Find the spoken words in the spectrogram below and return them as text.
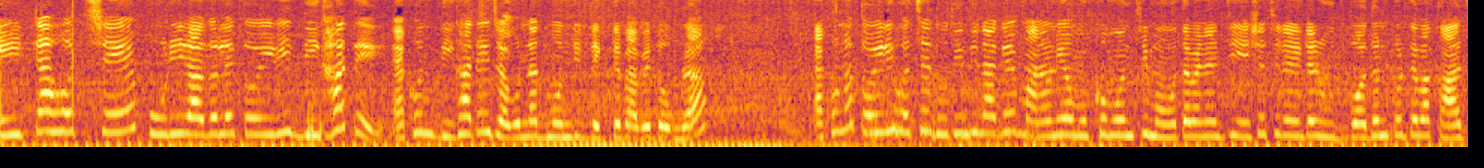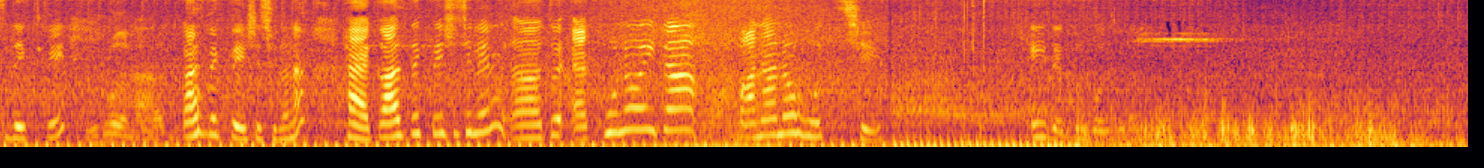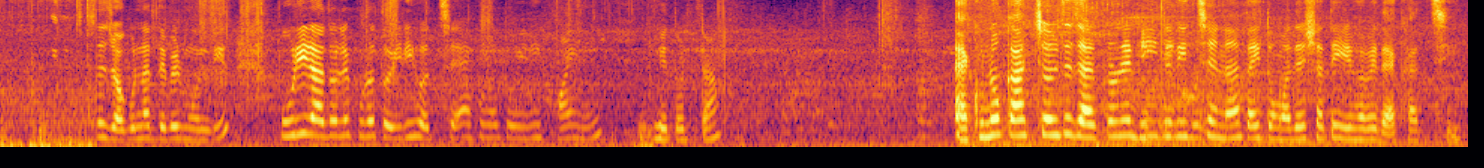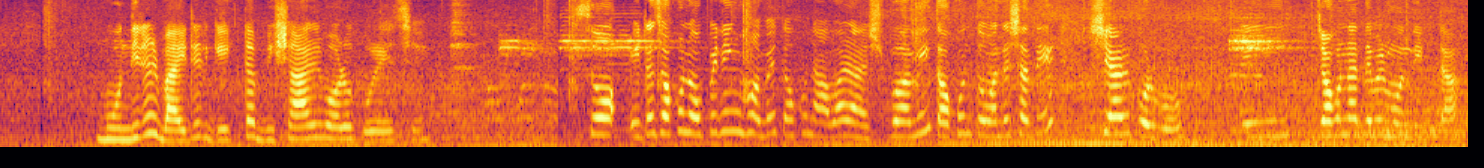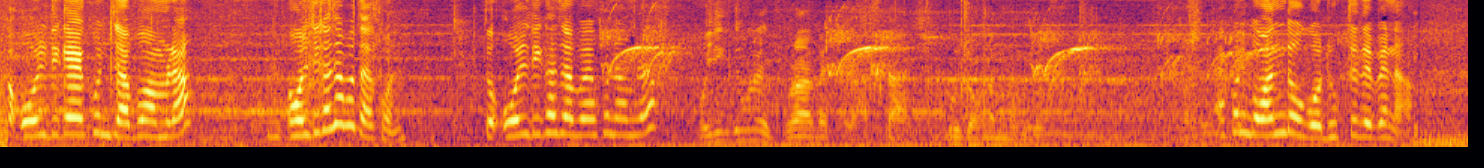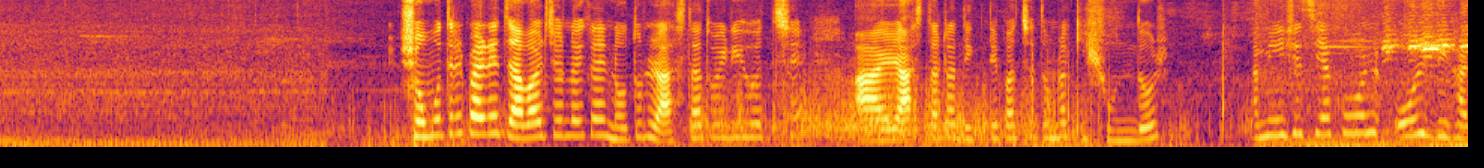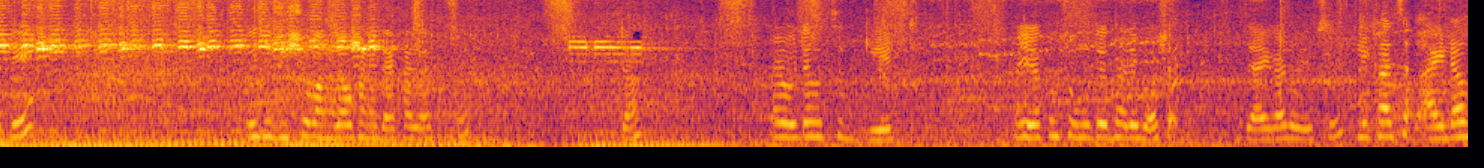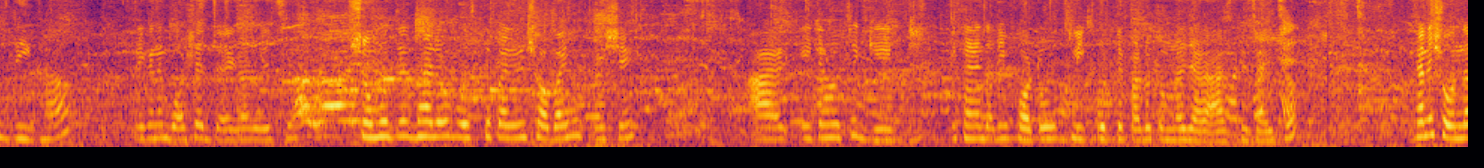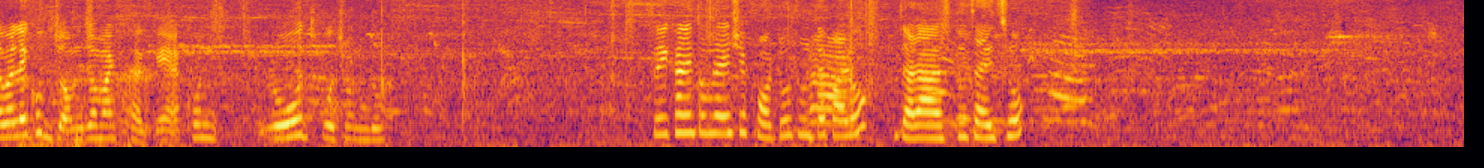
এইটা হচ্ছে পুরীর আদলে তৈরি দীঘাতে। এখন দীঘাতেই জগন্নাথ মন্দির দেখতে পাবে তোমরা। এখনও তৈরি হচ্ছে দু তিন দিন আগে মাননীয় মুখ্যমন্ত্রী মমতা ব্যানার্জি এসেছিলেন এটার উদ্বোধন করতে বা কাজ দেখতে। কাজ দেখতে এসেছিল না? হ্যাঁ কাজ দেখতে এসেছিলেন। তো এখনও এটা বানানো হচ্ছে এই দেখুন বন্ধুরা এটা জগন্নাথ দেবের মন্দির। পুরীর আদলে পুরো তৈরি হচ্ছে এখনও তৈরি হয়নি ভেতরটা। এখনও কাজ চলছে যার কারণে ঢুকতে দিচ্ছে না তাই তোমাদের সাথে এইভাবে দেখাচ্ছি। মন্দিরের বাইরের গেটটা বিশাল বড় করেছে। সো এটা যখন ওপেনিং হবে তখন আবার আসব আমি তখন তোমাদের সাথে শেয়ার করব এই জগন্নাথ দেবের মন্দিরটা। ওল্ড দীঘা এখন যাব আমরা। ওল্ড দীঘা যাব তো এখন? তো ওল্ড দীঘা যাব এখন আমরা। ওই দিক দিয়ে মনে হয় ঘোরার একটা রাস্তা আছে পুরো জগন্নাথ মন্দিরে এখন বন্ধ গো ঢুকতে দেবে না। সমুদ্রের পাড়ে যাওয়ার জন্য এখানে নতুন রাস্তা তৈরি হচ্ছে। আর রাস্তাটা দেখতে পাচ্ছ তোমরা কি সুন্দর। আমি এসেছি এখন ওল্ড দীঘাতে। ওই যে বিশ্ব বাংলা ওখানে দেখা যাচ্ছে। এটা। আর ওইটা হচ্ছে গেট। আর এরকম সমুদ্রের ধারে বসার জায়গা রয়েছে। লেখা আছে আই লাভ দীঘা। এখানে বসার জায়গা রয়েছে। সমুদ্রের ধারেও বসতে পারেন সবাই এসে। আর এটা হচ্ছে গেট। এখানে দাঁড়িয়ে ফটো ক্লিক করতে পারো তোমরা যারা আসতে চাইছো। এখানে সন্ধ্যাবেলায় খুব জমজমাট থাকে। এখন রোদ প্রচণ্ড। তো এখানে তোমরা এসে ফটো তুলতে পারো যারা আসতে চাইছো।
